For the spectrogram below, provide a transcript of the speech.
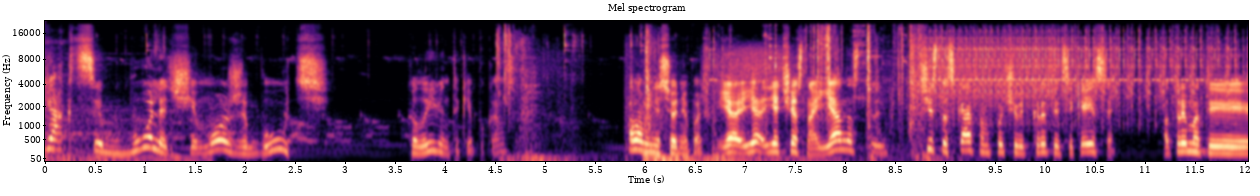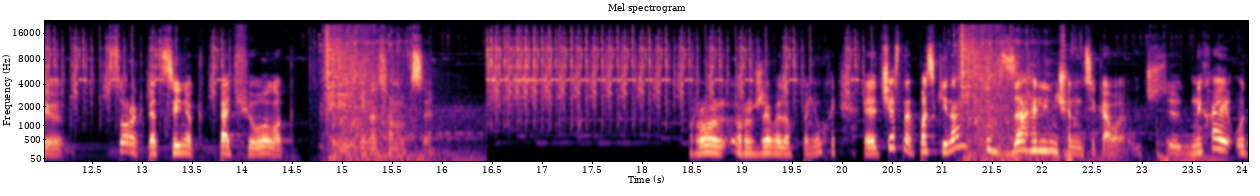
як це боляче може бути, коли він таке показує. Але мені сьогодні пофіг. Я, я, я чесно, я нас, чисто з кайфом хочу відкрити ці кейси, отримати 45 синьок, 5 фіолок і, і на цьому все. Ро- Рожеве дав понюхай. Е, чесно, по скінам тут взагалі нічого не цікаво. Е, Нехай от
